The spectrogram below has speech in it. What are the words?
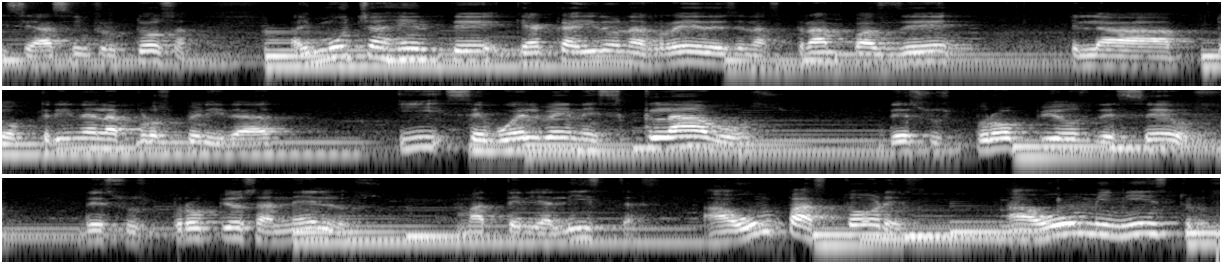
y se hace infructuosa. Hay mucha gente que ha caído en las redes, en las trampas de la doctrina de la prosperidad y se vuelven esclavos de sus propios deseos, de sus propios anhelos materialistas, aún pastores, aún ministros,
